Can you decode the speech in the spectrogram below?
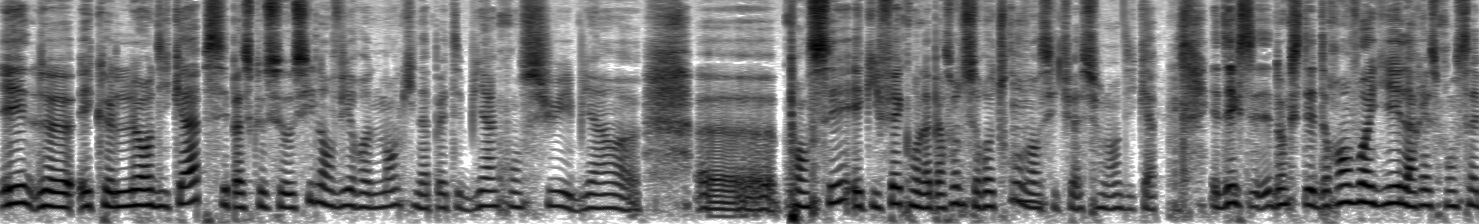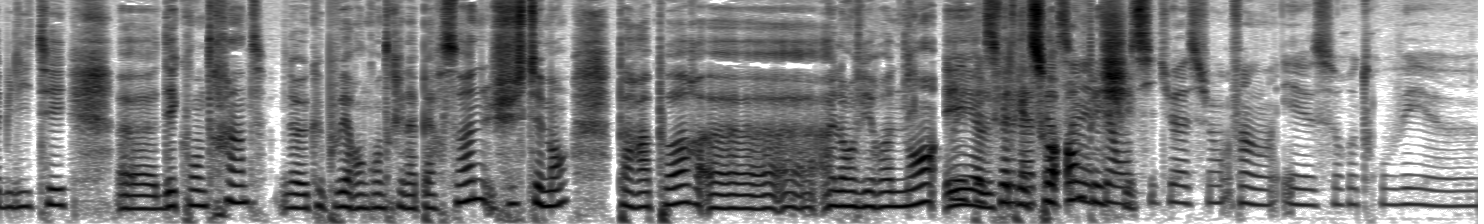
Et, le, et que le handicap c'est parce que c'est aussi l'environnement qui n'a pas été bien conçu et bien euh, euh, pensé et qui fait que la personne se retrouve mmh. en situation de handicap. Et dès, donc c'était de renvoyer la responsabilité euh, des contraintes que pouvait rencontrer la personne justement par rapport à l'environnement et le fait qu'elle soit empêchée en situation enfin et se retrouver euh,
